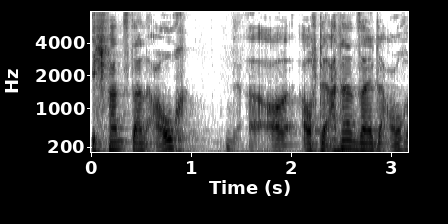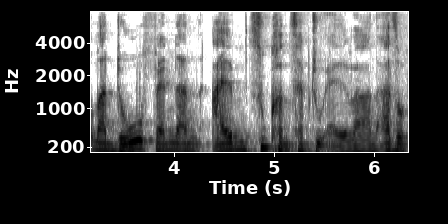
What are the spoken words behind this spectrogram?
ich fand es dann auch auf der anderen Seite auch immer doof, wenn dann Alben zu konzeptuell waren. Also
